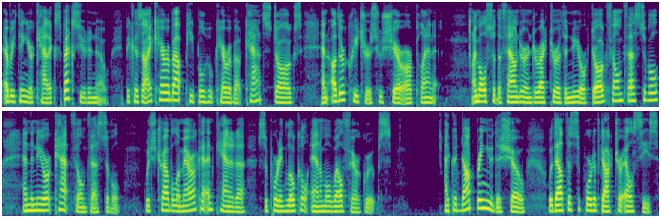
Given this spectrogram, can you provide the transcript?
Everything Your Cat Expects You to Know, because I care about people who care about cats, dogs, and other creatures who share our planet. I'm also the founder and director of the New York Dog Film Festival and the New York Cat Film Festival, which travel America and Canada supporting local animal welfare groups. I could not bring you this show without the support of Dr. Elsey's,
